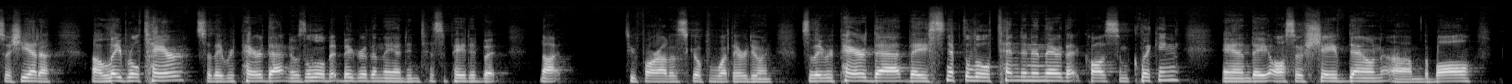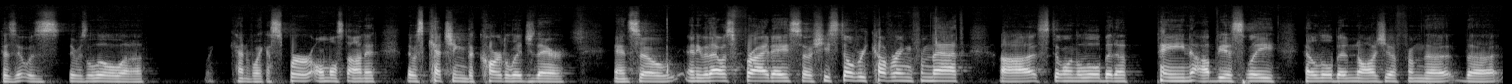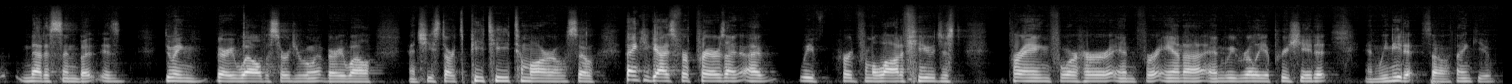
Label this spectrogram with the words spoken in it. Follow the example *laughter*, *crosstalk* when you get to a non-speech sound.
so she had a, a labral tear, so they repaired that, and it was a little bit bigger than they had anticipated, but not too far out of the scope of what they were doing. So they repaired that. They snipped a little tendon in there that caused some clicking, and they also shaved down um, the ball because it was there was a little uh, like, kind of like a spur almost on it that was catching the cartilage there. And so anyway, that was Friday. So she's still recovering from that, uh, still in a little bit of pain, obviously, had a little bit of nausea from the, the medicine, but is doing very well. The surgery went very well. And she starts PT tomorrow. So thank you guys for prayers. I, I, we've heard from a lot of you just praying for her and for Anna, and we really appreciate it, and we need it. So thank you.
